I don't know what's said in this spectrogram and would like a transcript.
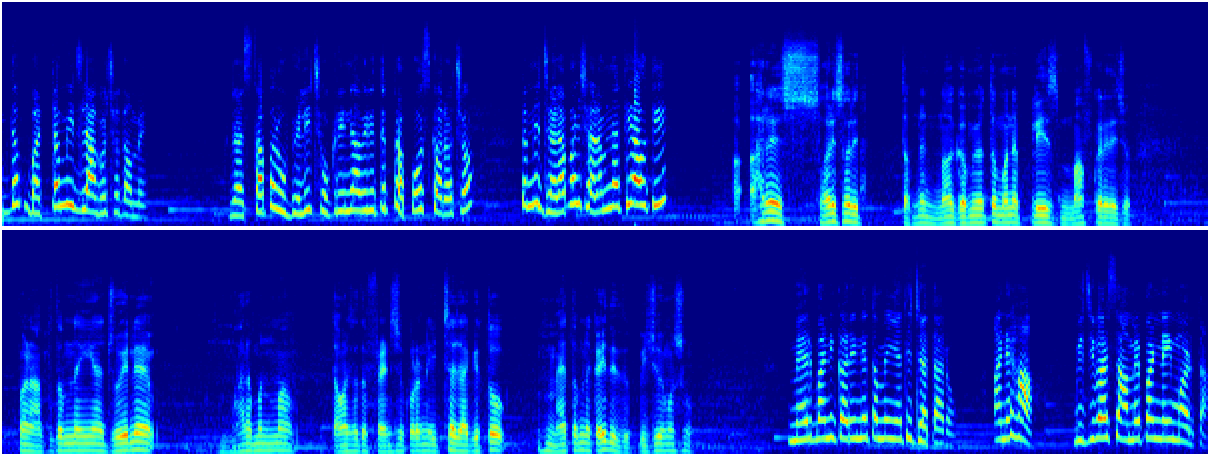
એકદમ બદતમીજ લાગો છો તમે. રસ્તા પર ઊભેલી છોકરીને આવી રીતે પ્રપોઝ કરો છો? તમને જરા પણ શરમ નથી આવતી? અરે સોરી સોરી તમને ન ગમ્યું તો મને પ્લીઝ માફ કરી દેજો. પણ આ તો તમને અહીંયા જોઈને મારા મનમાં તમારી સાથે ફ્રેન્ડશિપ કરવાની ઈચ્છા જાગી તો મેં તમને કહી દીધું. બીજું એમાં શું? મહેરબાની કરીને તમે અહીંયાથી જતા રહો. અને હા બીજી વાર સામે પણ નહીં મળતા.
